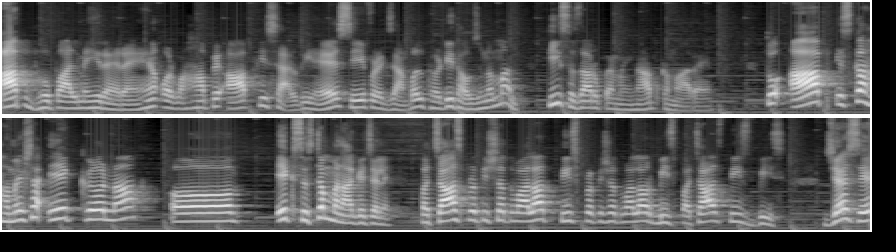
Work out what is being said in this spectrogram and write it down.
आप भोपाल में ही रह रहे हैं और वहाँ पे आपकी सैलरी है से for example thirty thousand a month तीस हज़ार रुपए महीना आप कमा रहे हैं। तो आप इसका हमेशा एक ना एक सिस्टम बना के चलें। पचास प्रतिशत वाला, तीस प्रतिशत वाला और बीस, पचास, तीस, बीस। जैसे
